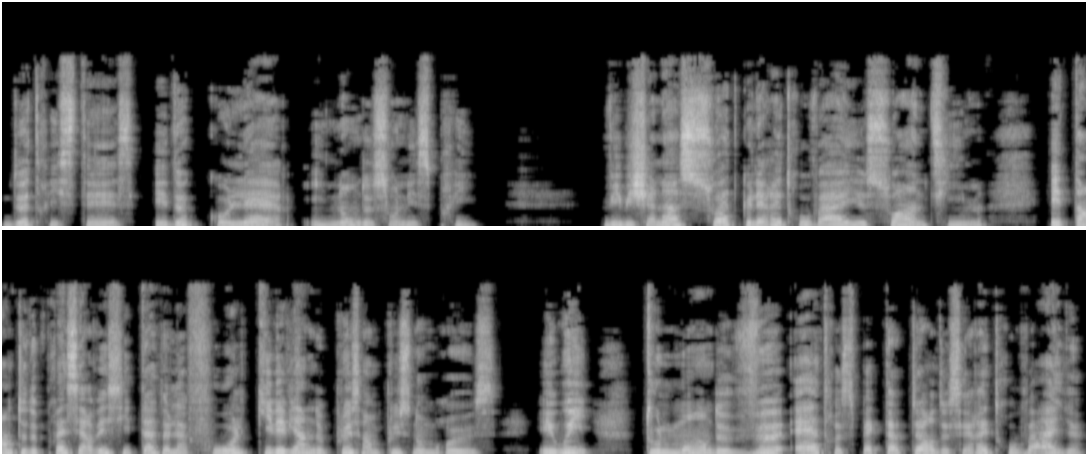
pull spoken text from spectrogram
de tristesse et de colère inonde son esprit. Vibhishana souhaite que les retrouvailles soient intimes et tente de préserver Sita de la foule qui devient de plus en plus nombreuse. Et oui, tout le monde veut être spectateur de ces retrouvailles.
